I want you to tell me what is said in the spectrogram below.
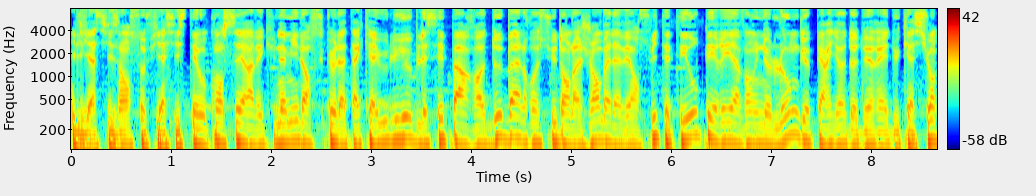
Il y a six ans, Sophie assistait au concert avec une amie lorsque l'attaque a eu lieu, blessée par deux balles reçues dans la jambe. Elle avait ensuite été opérée avant une longue période de rééducation.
